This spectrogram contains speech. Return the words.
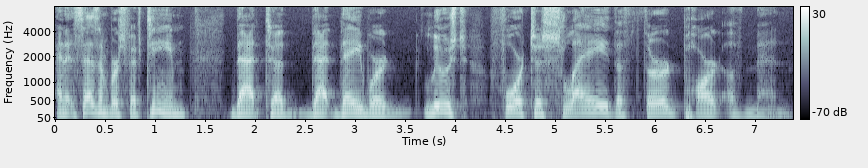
And it says in verse 15 that, uh, that they were loosed for to slay the third part of men.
